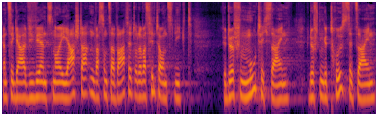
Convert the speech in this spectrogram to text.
ganz egal, wie wir ins neue Jahr starten, was uns erwartet oder was hinter uns liegt, wir dürfen mutig sein, wir dürften getröstet sein,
